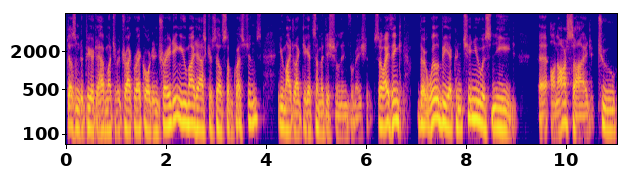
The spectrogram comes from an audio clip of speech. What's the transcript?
doesn't appear to have much of a track record in trading, you might ask yourself some questions. You might like to get some additional information. So I think there will be a continuous need uh, on our side to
